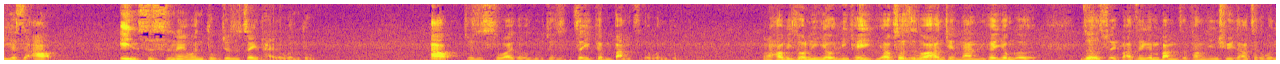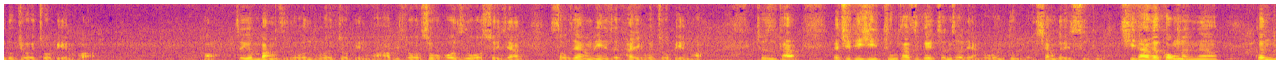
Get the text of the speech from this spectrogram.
一个是 out。in 是室内温度，就是这一台的温度；out 就是室外的温度，就是这一根棒子的温度。啊，好比说你用，你可以要测试的话很简单，你可以用个热水把这根棒子放进去，然后这个温度就会做变化。哦，这根棒子的温度会做变化。好比说说，或者是我水这样手这样捏着，它也会做变化。就是它 HTC Two 它是可以侦测两个温度的相对湿度。其他的功能呢，跟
